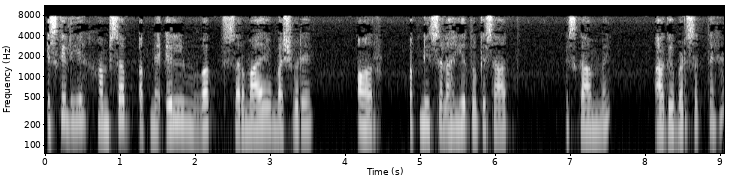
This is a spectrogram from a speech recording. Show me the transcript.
اس کے لیے ہم سب اپنے علم، وقت سرمائے مشورے اور اپنی صلاحیتوں کے ساتھ اس کام میں آگے بڑھ سکتے ہیں،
